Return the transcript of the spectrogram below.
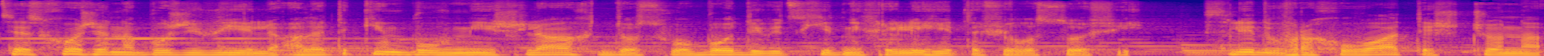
Це схоже на божевілля, але таким був мій шлях до свободи від східних релігій та філософій. Слід врахувати, що на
